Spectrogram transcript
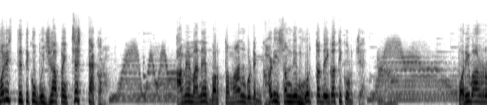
ପରିସ୍ଥିତିକୁ ବୁଝିବା ପାଇଁ ଚେଷ୍ଟା କର ଆମେ ମାନେ ବର୍ତ୍ତମାନ ଗୋଟେ ଘଡ଼ି ସନ୍ଧି ମୁହୂର୍ତ୍ତ ଦେଇ ଗତି କରୁଛେ ପରିବାରର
